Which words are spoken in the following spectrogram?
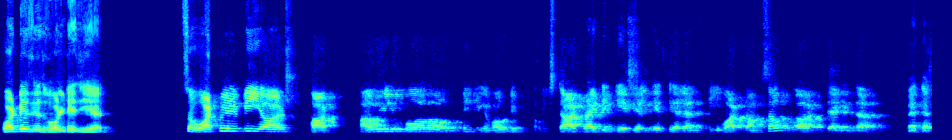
What is this voltage here? So what will be your thought? How will you go about thinking about it? Start writing KCL, KCL and see what comes out or is a method?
